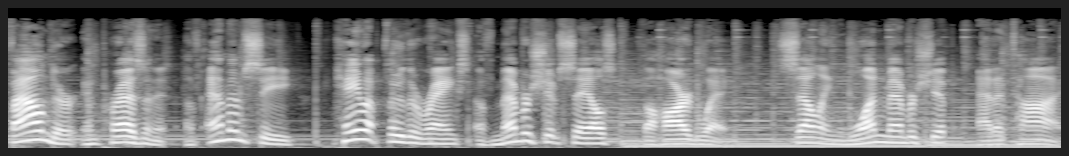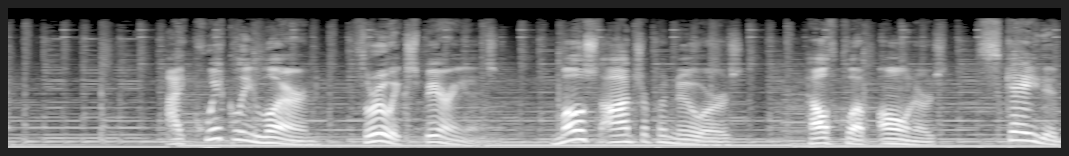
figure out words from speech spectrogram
founder and president of MMC, came up through the ranks of membership sales the hard way, selling one membership at a time. I quickly learned through experience most entrepreneurs, health club owners, skated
